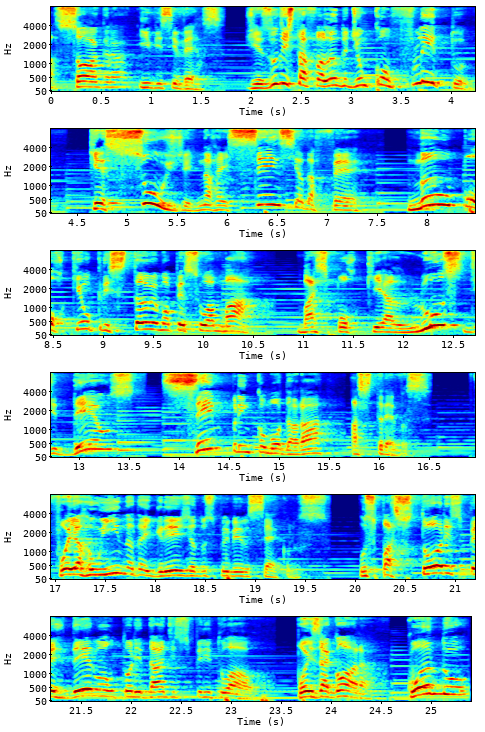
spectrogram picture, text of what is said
a sogra e vice-versa. Jesus está falando de um conflito que surge na essência da fé, não porque o cristão é uma pessoa má, mas porque a luz de Deus sempre incomodará as trevas. Foi a ruína da igreja dos primeiros séculos. Os pastores perderam a autoridade espiritual, pois agora, quando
